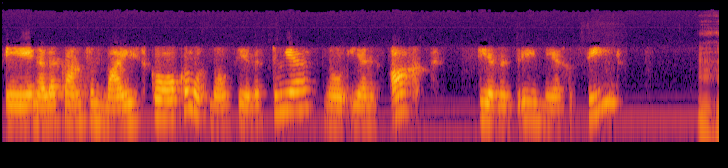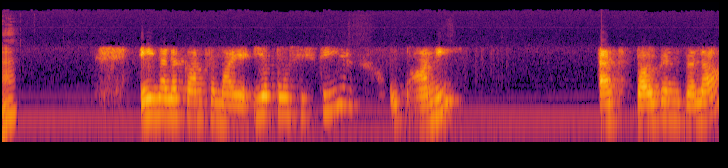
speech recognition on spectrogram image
en hulle kan vir my skakel op 072 018 7394. Mhm. Mm en hulle kan vir my 'n e-pos stuur op hani@bougainvilla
